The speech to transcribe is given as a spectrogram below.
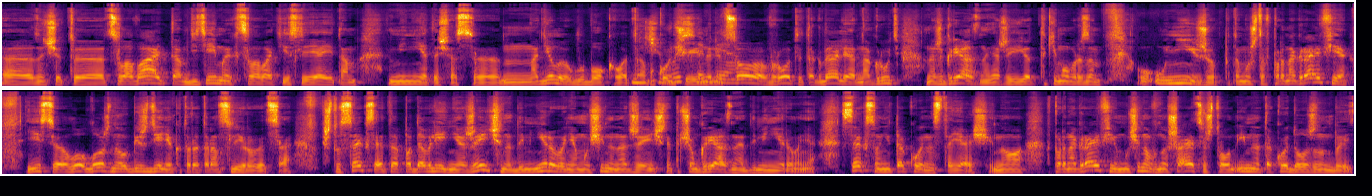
э, значит, э, целовать, там, детей моих целовать, если я ей там минета сейчас наделаю глубокого, там, Ничего кончу ей на себе. лицо, в рот и так далее, на грудь. Она же грязная, я же ее таким образом у- унижу. Потому что в порнографии есть ло- ложное убеждение, которое транслируется, что секс – это подавление женщины, доминирование мужчины над женщиной. Причем грязное доминирование. Секс, он не такой настоящий. Но в порнографии мужчинам внушается, что он именно такой должен быть.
